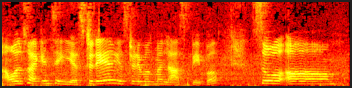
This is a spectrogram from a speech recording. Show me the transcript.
Also I can say yesterday. Yesterday was my last paper. So um,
